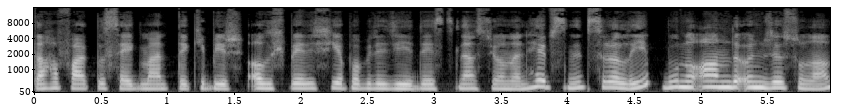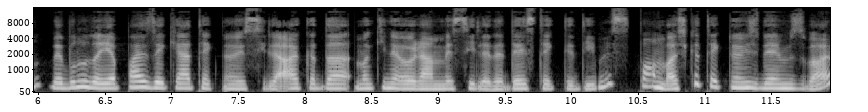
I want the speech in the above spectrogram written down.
daha farklı segmentteki bir alışveriş yapabileceği destinasyonların hepsini sıralayıp bunu anda önünüze sunan ve bunu da yapay zeka teknolojisiyle arkada makine öğrenmesiyle de desteklediğimiz bambaşka teknolojilerimiz var.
